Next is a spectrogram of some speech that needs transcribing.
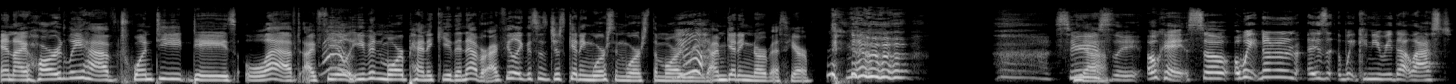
and I hardly have 20 days left, I feel even more panicky than ever. I feel like this is just getting worse and worse the more I read. I'm getting nervous here. Seriously. Okay. So, oh wait, no, no, no. Is wait? Can you read that last?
